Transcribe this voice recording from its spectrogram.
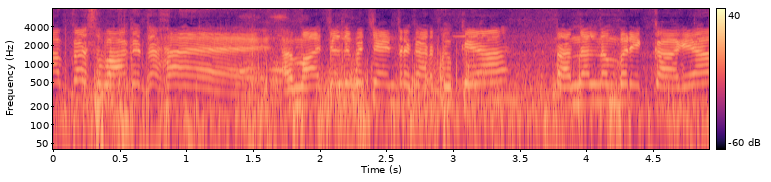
आपका स्वागत है हिमाचल में एंटर कर चुके हैं टनल नंबर एक आ गया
